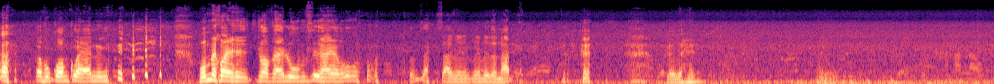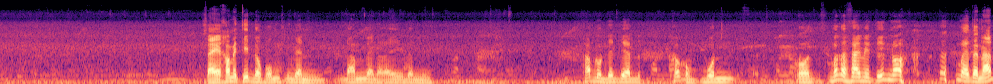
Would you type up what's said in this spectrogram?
ก็ก็ผูกกองกวนหนึ่ง ผมไม่ค่อยชอบใส่รูมซื้อให้ผมผมใส่ไม่ไม่ไม่ถนัดก็เลยใส่เขาไม่ติดดอกผมเวนดำเวนอะไรเวนนี้ครับรถเด็ดๆเขาก็วนก็มันก็ใส่ไม่ติดเนาะไม่ถนัด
